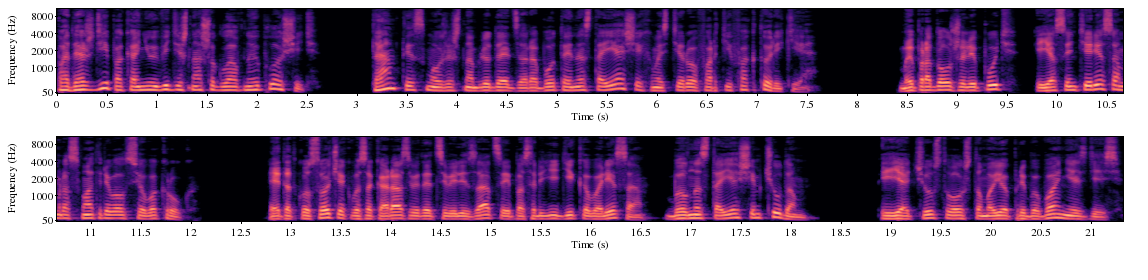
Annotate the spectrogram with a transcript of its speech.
Подожди, пока не увидишь нашу главную площадь. Там ты сможешь наблюдать за работой настоящих мастеров артефакторики. Мы продолжили путь, и я с интересом рассматривал все вокруг. Этот кусочек высокоразвитой цивилизации посреди дикого леса был настоящим чудом. И я чувствовал, что мое пребывание здесь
